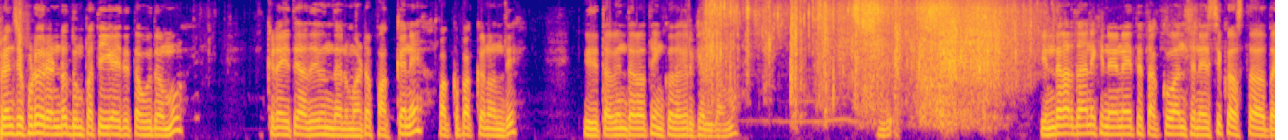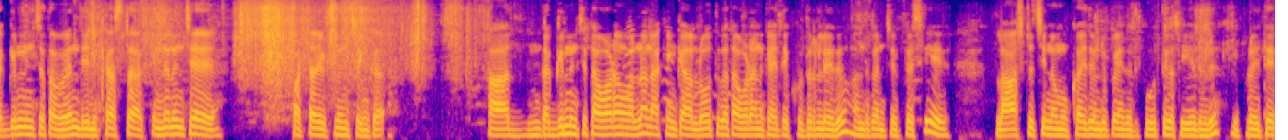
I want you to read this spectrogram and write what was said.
ఫ్రెండ్స్ ఇప్పుడు రెండో దుంప తీగ అయితే తవ్వుదాము. ఇక్కడైతే అదే ఉందన్నమాట. పక్కనే పక్క పక్కన ఉంది. ఇది తవ్విన తర్వాత ఇంకో దగ్గరికి వెళ్దాము. కింద దానికి నేనైతే తక్కువ అంచనేసి కాస్త దగ్గర నుంచి తవ్వాను. దీనికి కాస్త కింద నుంచే పట్టాలి ఇటు నుంచి ఇంకా. ఆ దగ్గర నుంచి తవ్వడం వల్ల నాకు ఇంకా లోతుగా తవ్వడానికి అయితే కుదరలేదు. అందుకని చెప్పేసి లాస్ట్ చిన్న ముక్క అయితే ఉండిపోయింది. అది పూర్తిగా తీయలేదు. ఇప్పుడైతే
